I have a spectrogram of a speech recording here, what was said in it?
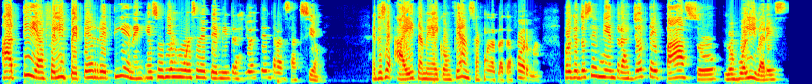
A ti, a Felipe, te retienen esos 10 USDT mientras yo esté en transacción. Entonces ahí también hay confianza con la plataforma. Porque entonces mientras yo te paso los bolívares,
